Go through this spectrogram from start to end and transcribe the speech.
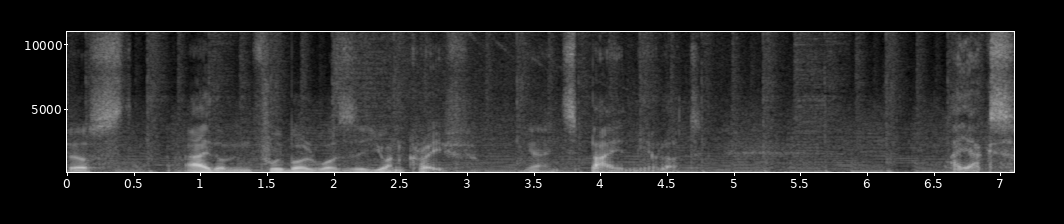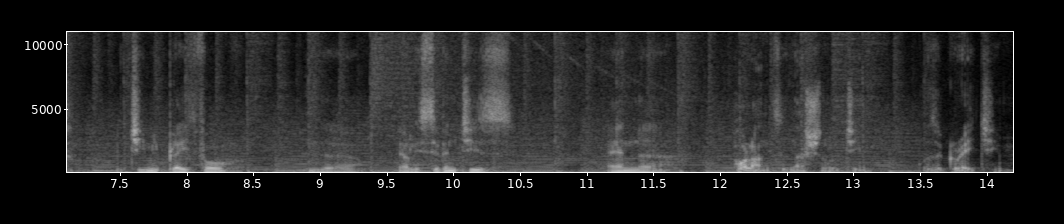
First idol in football was uh, Johan Cruyff. Yeah, inspired me a lot. Ajax, the team he played for in the early 70s, and uh, Holland, the national team, was a great team.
